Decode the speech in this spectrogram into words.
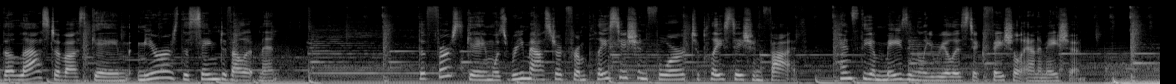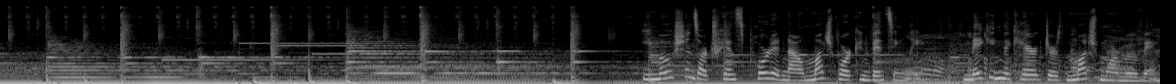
The Last of Us game mirrors the same development. The first game was remastered from PlayStation 4 to PlayStation 5, hence the amazingly realistic facial animation. Emotions are transported now much more convincingly, making the characters much more moving.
